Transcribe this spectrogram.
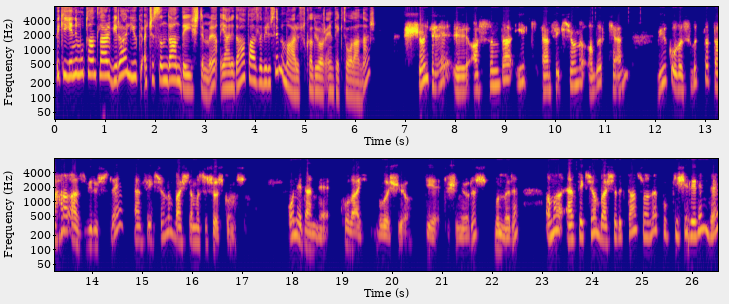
Peki yeni mutantlar viral yük açısından değişti mi? Yani daha fazla virüse mi maruz kalıyor enfekte olanlar? Şöyle e, aslında ilk enfeksiyonu alırken büyük olasılıkla daha az virüsle enfeksiyonun başlaması söz konusu. O nedenle kolay bulaşıyor diye düşünüyoruz bunları. Ama enfeksiyon başladıktan sonra bu kişilerin de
